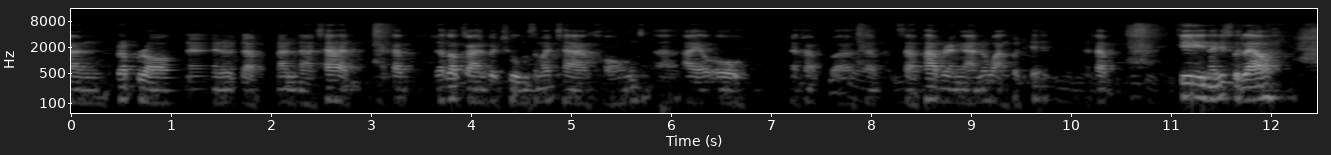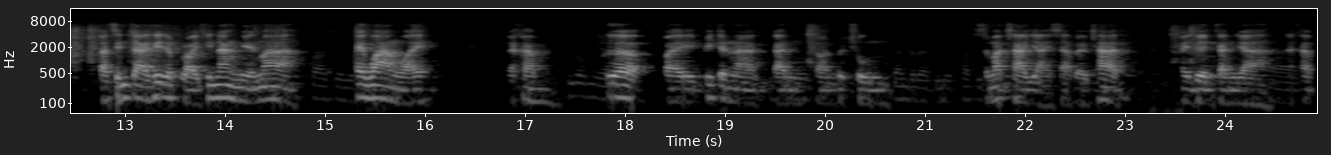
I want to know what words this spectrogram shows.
การรับรองในระดับนานาชาตินะครับ แล้วก็การประชุมสมัชชาของอ่า ILO นะครับอ่าครับสหภาพแรงงานระหว่างประเทศนะครับ ที่ในที่สุดแล้ว ตัดสินใจที่จะปล่อยที่นั่งเมียนมาให้ว่างไว้นะครับ เพื่อไปพิจารณากันตอนประชุมสมัชชาใหญ่สหประชาชาติในเดือนกันยานะครับ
